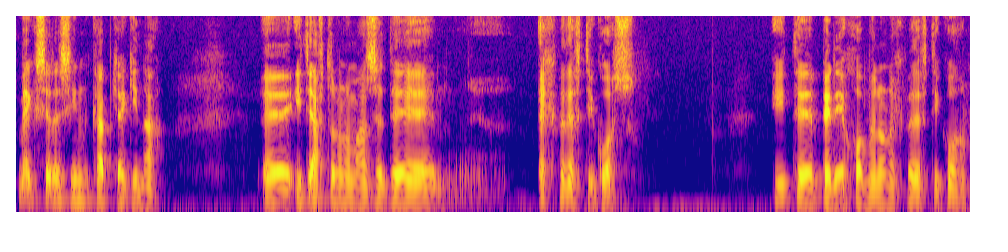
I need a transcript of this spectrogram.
με εξαίρεση κάποια κοινά. Ε, είτε αυτό ονομάζεται εκπαιδευτικός, είτε περιεχόμενο εκπαιδευτικό,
